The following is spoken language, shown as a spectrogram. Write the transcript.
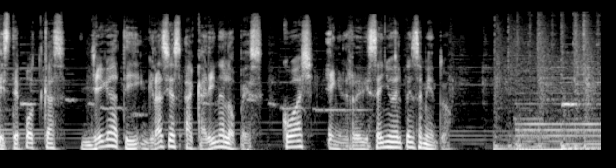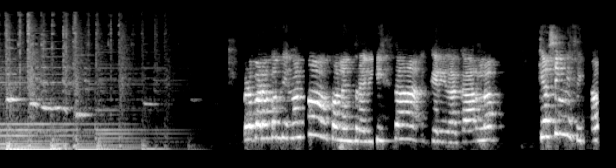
Este podcast llega a ti gracias a Karina López, coach en el rediseño del pensamiento. Pero para continuar con la entrevista, querida Carla, ¿Qué ha significado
